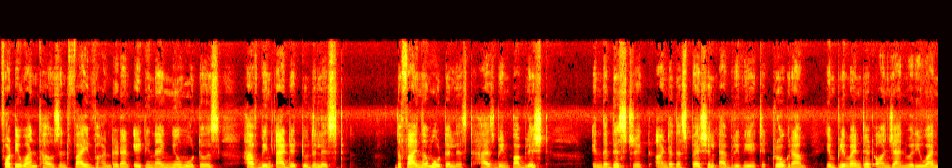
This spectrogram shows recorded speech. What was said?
41,589 new voters have been added to the list. The final voter list has been published in the district under the special abbreviated program implemented on January 1,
